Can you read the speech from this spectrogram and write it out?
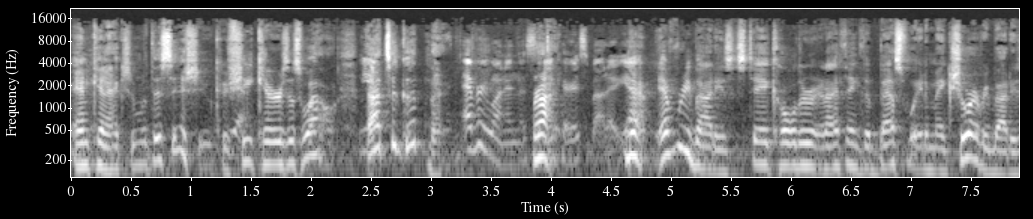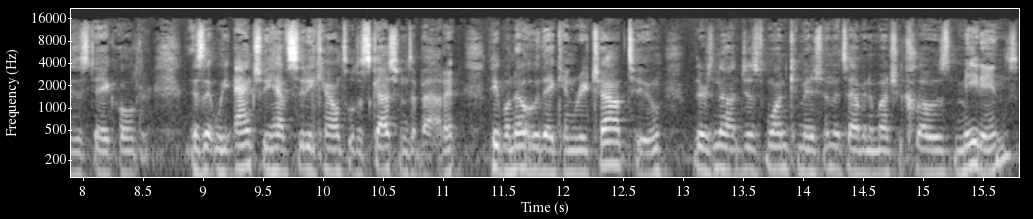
in connection with this issue because yeah. she cares as well. Yeah. That's a good thing. Everyone in the city right. cares about it. Yeah. yeah, everybody's a stakeholder, and I think the best way to make sure everybody's a stakeholder is that we actually have city council discussions about it. People know who they can reach out to. There's not just one commission that's having a bunch of closed meetings,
